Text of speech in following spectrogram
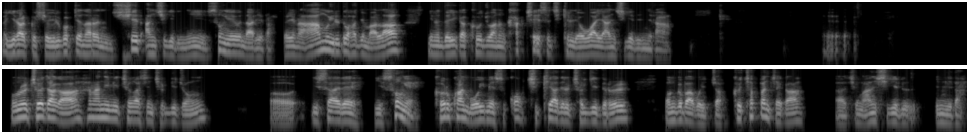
일할 것이요 일곱째 날은 쉴 안식일이니 성회의 날이라. 너희는 아무 일도 하지 말라. 이는 너희가 거주하는 각처에서 지킬 여호와의 안식일이니라. 에, 오늘 저자가 하나님이 정하신 절기 중 어, 이스라엘의 이 성회 거룩한 모임에서 꼭 지켜야 될 절기들을 언급하고 있죠. 그 첫 번째가 어, 지금 안식일입니다.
